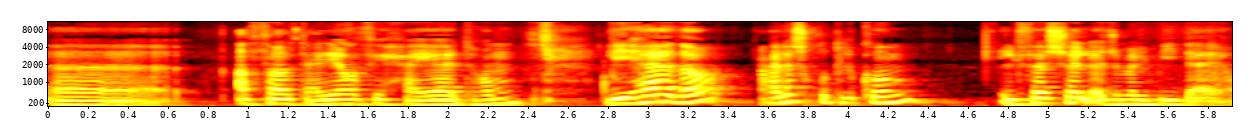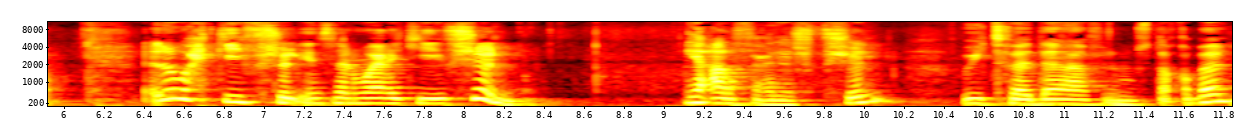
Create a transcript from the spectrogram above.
آه أثرت عليهم في حياتهم. لهذا علاش قلت لكم الفشل أجمل بداية؟ لأنه واحد كيفشل إنسان واعي كيفشل يعرف علاش فشل ويتفاداها في المستقبل.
